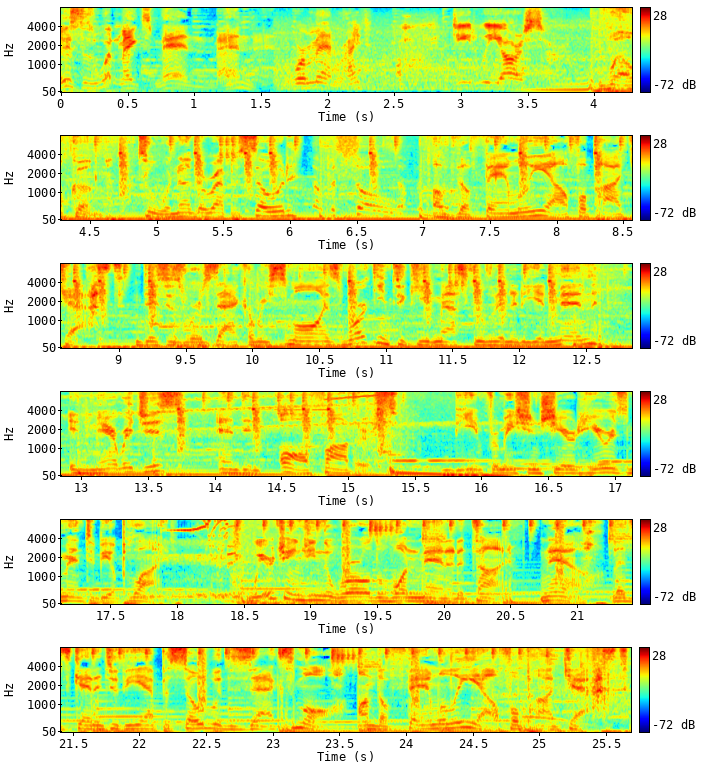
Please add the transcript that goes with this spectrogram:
This is what makes men, men. We're men, right? Oh, indeed we are, sir. Welcome to another episode, episode of the Family Alpha Podcast. This is where Zachary Small is working to keep masculinity in men, in marriages, and in all fathers. The information shared here is meant to be applied. We're changing the world one man at a time. Now, let's get into the episode with Zac Small on the Family Alpha Podcast.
